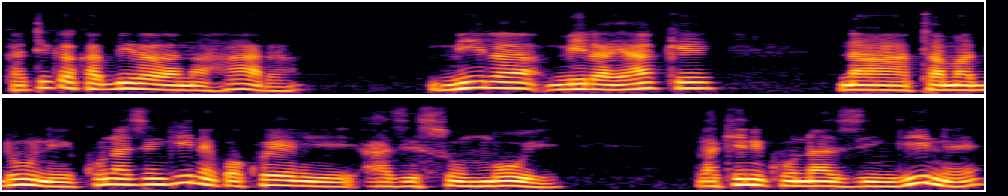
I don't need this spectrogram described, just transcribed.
Katika kabila la Nahara, mila mila yake na tamaduni, kuna zingine kwa kweli hazisumbui, lakini kuna zingine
